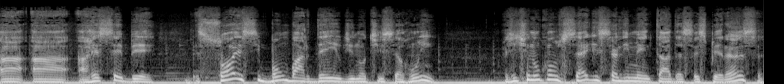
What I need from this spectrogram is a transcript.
a, a, a receber só esse bombardeio de notícia ruim, a gente não consegue se alimentar dessa esperança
